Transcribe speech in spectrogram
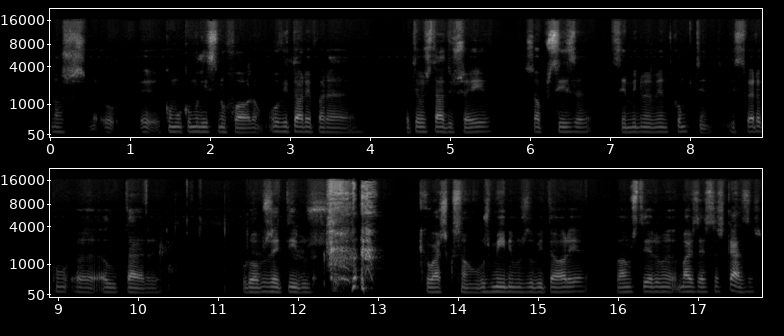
nós, eh, como, como disse no fórum, o Vitória para, para ter o estádio cheio só precisa ser minimamente competente. E se estiver a, a- a lutar por objetivos que eu acho que são os mínimos do Vitória, vamos ter mais destas casas.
